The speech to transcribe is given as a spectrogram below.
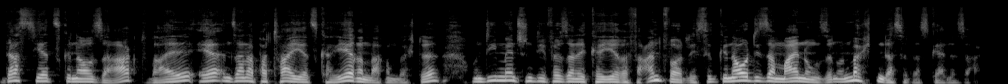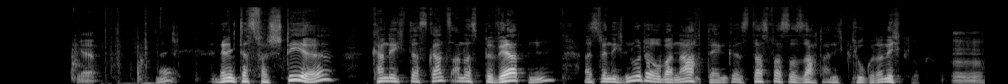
das jetzt genau sagt, weil er in seiner Partei jetzt Karriere machen möchte und die Menschen, die für seine Karriere verantwortlich sind, genau dieser Meinung sind und möchten, dass er das gerne sagt. Ja. Ne? Wenn ich das verstehe, kann ich das ganz anders bewerten, als wenn ich nur darüber nachdenke, ist das, was er sagt, eigentlich klug oder nicht klug. Mhm.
